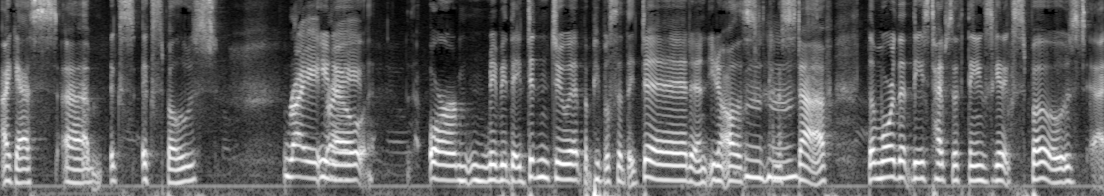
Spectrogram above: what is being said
i guess um ex- exposed Right, you right. know or maybe they didn't do it, but people said they did, and you know all this kind of stuff. The more that these types of things get exposed, uh,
